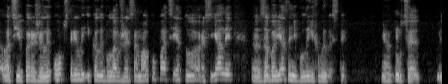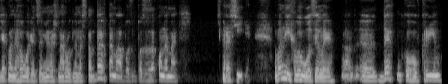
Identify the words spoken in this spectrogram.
оці пережили обстріли. І коли була вже сама окупація, то росіяни е, зобов'язані були їх вивезти. Е, Ну, це, як вони говорять, за міжнародними стандартами або з- поза законами Росії. Вони їх вивозили е, декого в Крим,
